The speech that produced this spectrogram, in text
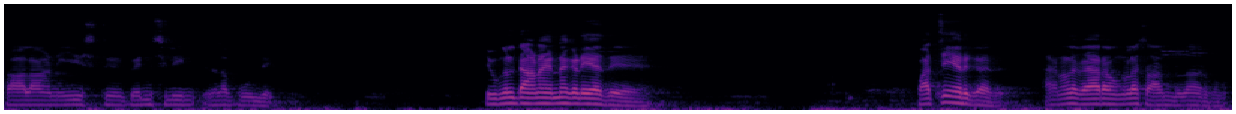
காளான் ஈஸ்ட்டு பென்சிலின் இதெல்லாம் பூஞ்சை. இவங்கள்ட்ட ஆனால் என்ன கிடையாது? பச்சையும் இருக்காது. அதனால் வேறவங்கள சார்ந்து தான் இருக்கணும்.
